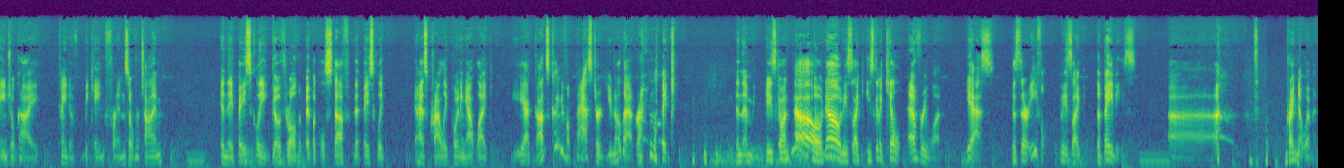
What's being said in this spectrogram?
Angel Guy kind of became friends over time. And they basically go through all the biblical stuff that basically has Crowley pointing out, like, yeah, God's kind of a bastard. You know that, right? like, and then he's going, no, no. And he's like, he's going to kill everyone. Yes, because they're evil. And he's like, the babies, uh, pregnant women.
